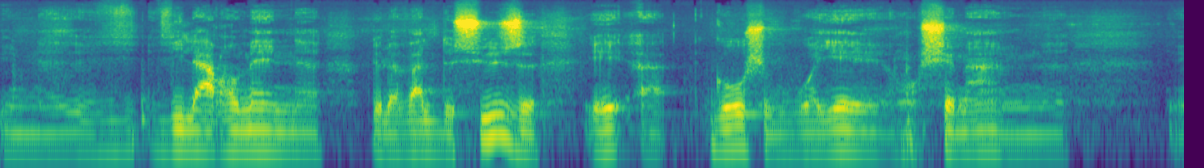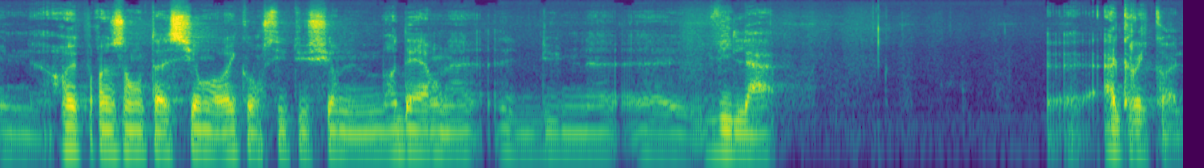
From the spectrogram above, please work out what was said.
une villa romaine de la Val de Suse et à gauche, vous voyez en schéma une, représentation, reconstitution moderne d'une euh, villa euh, agricole.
